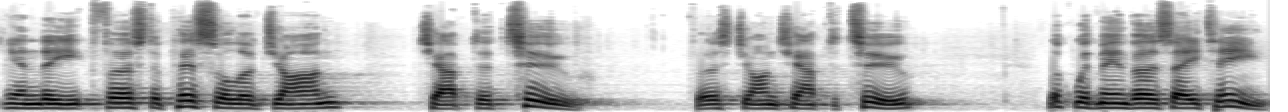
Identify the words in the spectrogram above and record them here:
in the first epistle of John, chapter 2. 1 John chapter 2. Look with me in verse 18.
